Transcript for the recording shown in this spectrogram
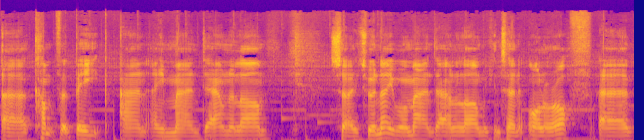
uh, comfort beep, and a man down alarm. So to enable a man down alarm, we can turn it on or off. Um,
